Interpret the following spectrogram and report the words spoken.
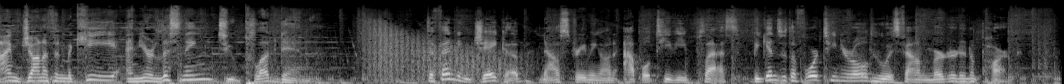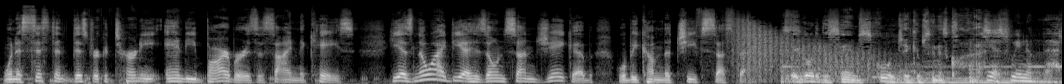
I'm Jonathan McKee, and you're listening to Plugged In. Defending Jacob, now streaming on Apple TV Plus, begins with a 14 year old who is found murdered in a park. When Assistant District Attorney Andy Barber is assigned the case, he has no idea his own son Jacob will become the chief suspect. They go to the same school. Jacob's in his class. Yes, we know that.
